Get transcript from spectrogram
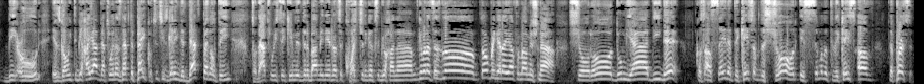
bi'ud is going to be hayab. That's why he doesn't have to pay. Since he's getting the death penalty, so that's where we say kim That's a question against the Yohanan. Gemara says, no, don't bring a raya from our Mishnah. Shoro dum. Because I'll say that the case of the shor is similar to the case of the person.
